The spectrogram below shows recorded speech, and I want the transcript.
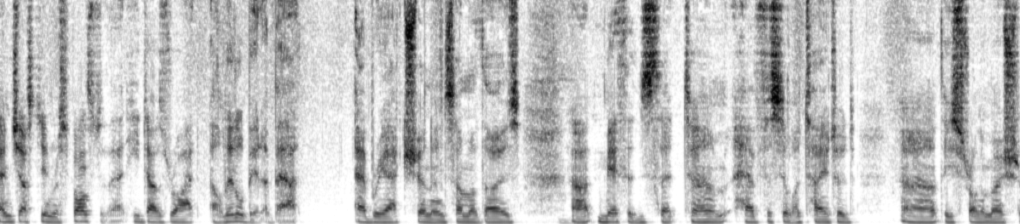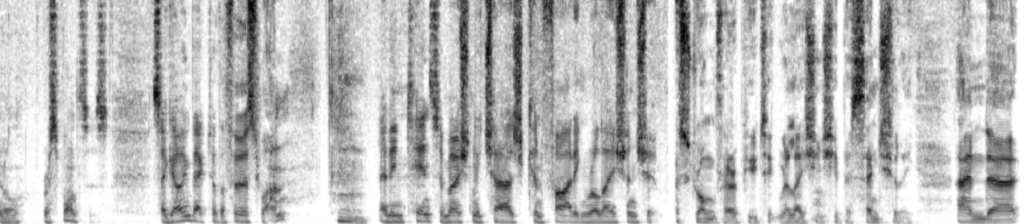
And just in response to that, he does write a little bit about abreaction and some of those uh, methods that um, have facilitated uh, these strong emotional responses. So, going back to the first one, Hmm. An intense, emotionally charged, confiding relationship. A strong therapeutic relationship, essentially. And uh,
